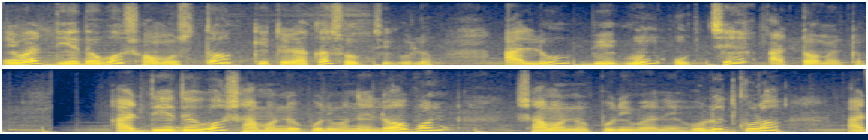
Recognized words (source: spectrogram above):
এবার দিয়ে দেবো সমস্ত কেটে রাখা সবজিগুলো। আলু, বেগুন, উচ্ছে আর টমেটো। আর দিয়ে দেবো সামান্য পরিমাণে লবণ, সামান্য পরিমাণে হলুদ গুঁড়ো আর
